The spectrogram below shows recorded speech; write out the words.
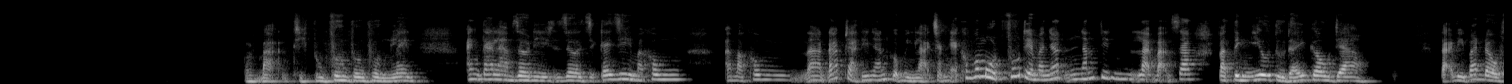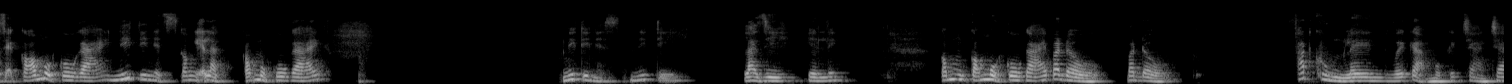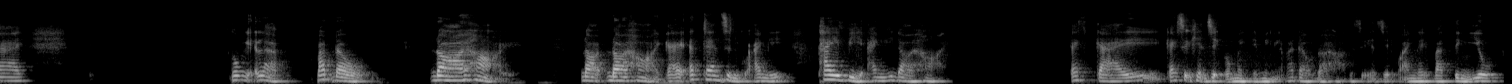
còn bạn thì phừng phừng phừng phừng lên. Anh ta làm giờ thì giờ cái gì mà không à, mà không à, đáp trả tin nhắn của mình lại? Chẳng nhẽ không có một phút để mà nhắn nhắn tin lại bạn sao? Và tình yêu từ đấy go down. Tại vì bắt đầu sẽ có một cô gái neediness có nghĩa là có một cô gái. Neediness needy là gì? Hiền linh. Có có một cô gái bắt đầu bắt đầu phát khùng lên với cả một cái chàng trai có nghĩa là bắt đầu đòi hỏi đòi đòi hỏi cái attention của anh ấy thay vì anh ấy đòi hỏi. Cái cái cái sự hiện diện của mình thì mình lại bắt đầu đòi hỏi cái sự hiện diện của anh đấy. Và tình yêu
